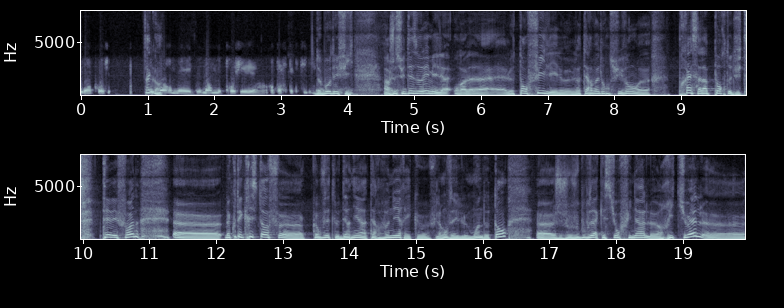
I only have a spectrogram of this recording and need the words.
grands projets. D'énormes, projets en, perspective. De beaux défis. Alors je suis désolé, mais là, on va, euh, le temps file et l'intervenant suivant euh, presse à la porte du téléphone. Euh, bah, écoutez, Christophe, euh, comme vous êtes le dernier à intervenir et que finalement vous avez eu le moins de temps, euh, je vais vous poser la question finale euh, rituelle. Euh,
